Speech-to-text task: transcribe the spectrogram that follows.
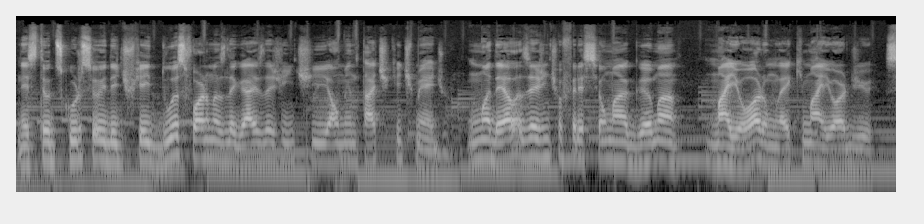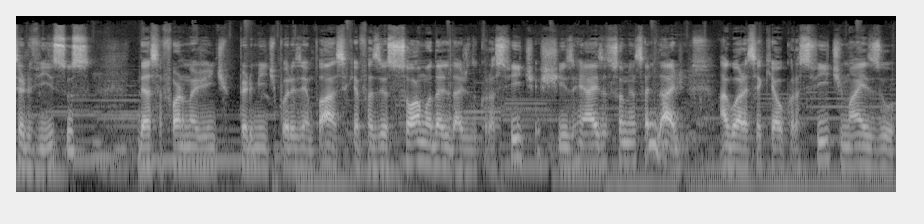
Nesse teu discurso eu identifiquei duas formas legais da gente aumentar ticket médio. Uma delas é a gente oferecer uma gama maior, um leque maior de serviços. Dessa forma a gente permite, por exemplo, ah, você quer fazer só a modalidade do CrossFit, é X reais a sua mensalidade. Agora você quer o CrossFit, mais o,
